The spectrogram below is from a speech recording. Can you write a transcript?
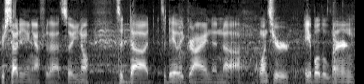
you're studying after that. So you know, it's a uh, it's a daily grind, and uh, once you're able to learn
